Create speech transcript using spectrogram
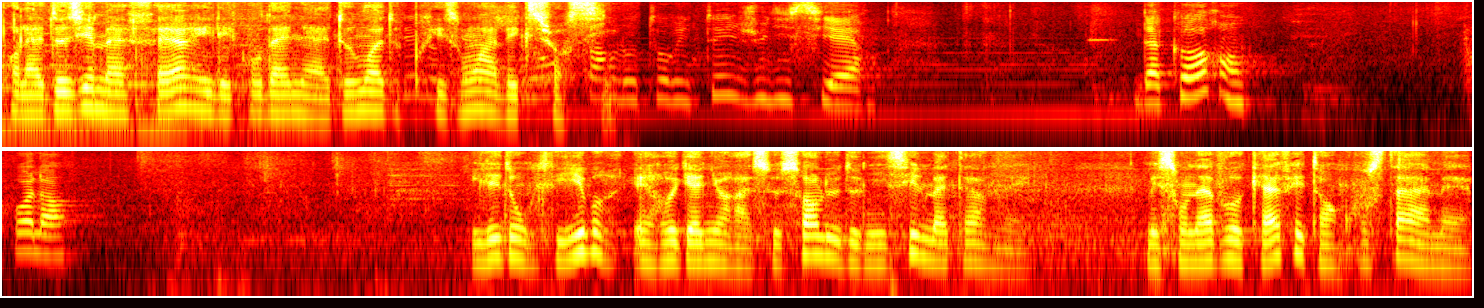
Pour la deuxième affaire, il est condamné à deux mois de prison avec sursis. L'autorité judiciaire. D'accord Voilà. Il est donc libre et regagnera ce soir le domicile maternel. Mais son avocat fait un constat amer.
